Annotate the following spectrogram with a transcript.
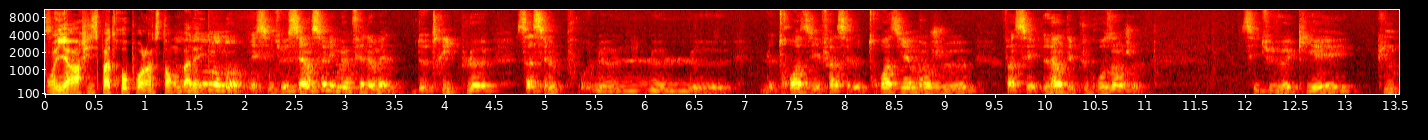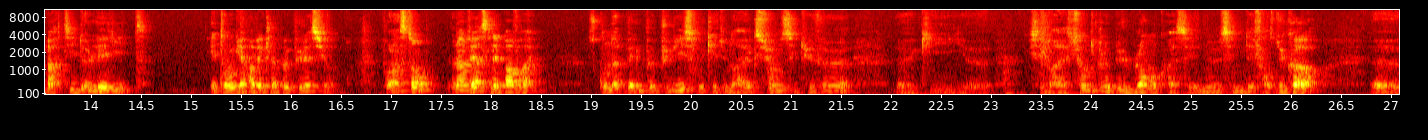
On hiérarchise pas trop pour l'instant, on balaye. Non, non, non, mais si tu veux, c'est un seul et même phénomène, de triple. Ça, c'est le, le, le, le, troisième, c'est le troisième enjeu, enfin, c'est l'un des plus gros enjeux, si tu veux, qui est qu'une partie de l'élite est en guerre avec la population. Pour l'instant, l'inverse n'est pas vrai. Ce qu'on appelle populisme, qui est une réaction, si tu veux, euh, qui, euh, c'est une réaction de globules blancs, quoi. C'est une, une, défense du corps, euh,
